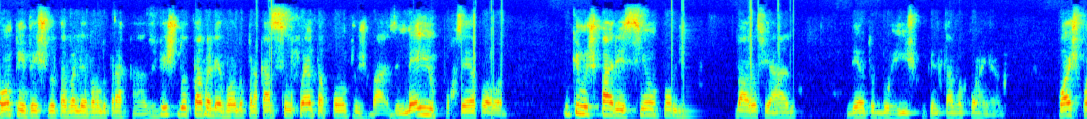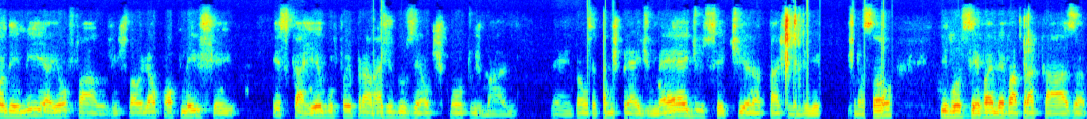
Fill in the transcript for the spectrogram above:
quanto o investidor estava levando para casa. O investidor estava levando para casa 50 pontos base, meio por cento ao ano, o que nos parecia um pouco balanceado dentro do risco que ele estava correndo. Pós-pandemia, eu falo, a gente vai olhar o copo meio cheio. Esse carrego foi para mais de 200 pontos base. Né? Então, você está no spread médio, você tira a taxa de administração e você vai levar para casa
